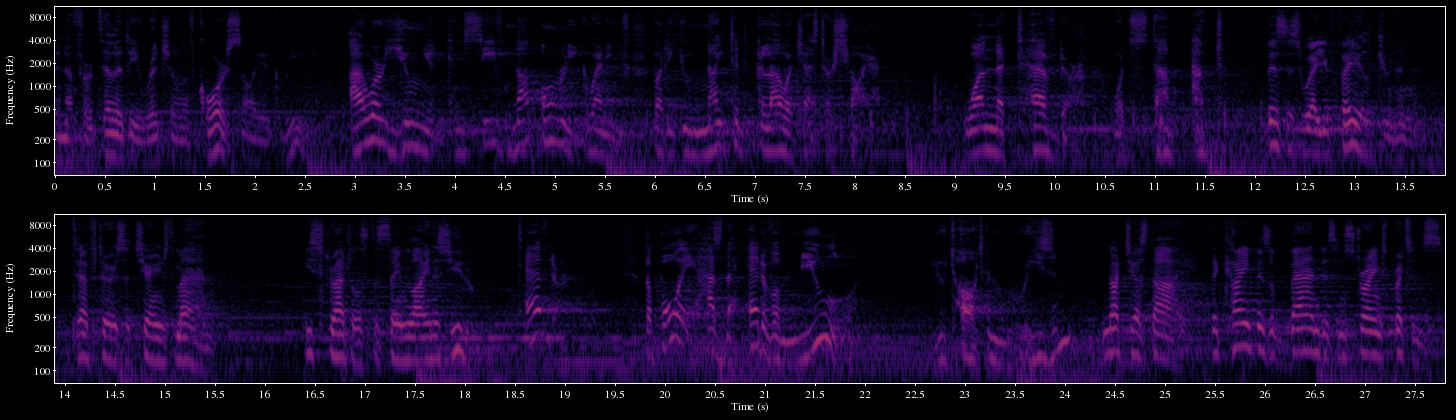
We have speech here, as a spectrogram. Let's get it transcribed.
in a fertility ritual, of course I agreed. Our union conceived not only Gwenydd, but a united Gloucestershire. One that Tewdwr would stamp out. This is where you failed, Cynon. Tewdwr is a changed man. He straddles the same line as you. Tevder? The boy has the head of a mule. You taught him reason? Not just I. The kindness of bandits and strange Britons.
